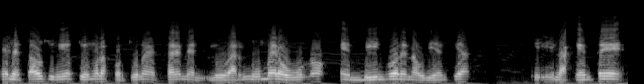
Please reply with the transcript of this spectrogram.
En Estados Unidos tuvimos la fortuna de estar en el lugar número uno en Billboard en audiencia y la gente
